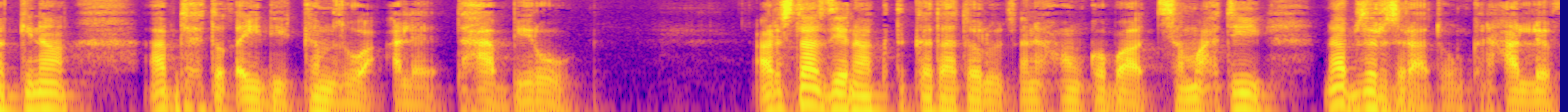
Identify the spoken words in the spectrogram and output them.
መኪና ኣብ ትሕቲ ቀይዲ ከምዝወዓለ ተሓቢሩ። ኣርስታት ዜና ክትከታተሉ ጸኒሖም ክቡኣት ሰማዕቲ ናብ ዝርዝራትውን ክንሓልፍ።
